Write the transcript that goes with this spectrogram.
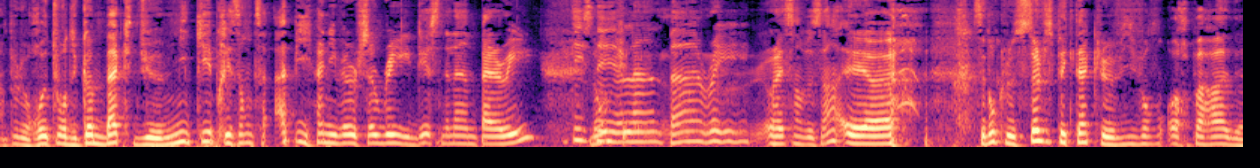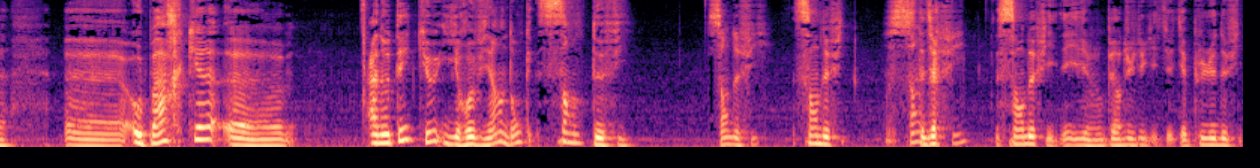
un peu le retour du comeback du Mickey présente Happy Anniversary Disneyland Paris. Disneyland Paris. Ouais, c'est un peu ça. Et euh, c'est donc le seul spectacle vivant hors parade au parc. Euh, à noter qu'il revient donc sans Duffy. Sans filles. Sans Duffy. Sans C'est-à-dire- filles. Sans Duffy. Ils ont perdu. Il n'y a plus le Duffy.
